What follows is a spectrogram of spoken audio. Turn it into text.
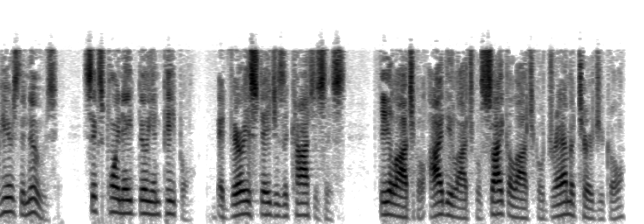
here's the news 6.8 billion people at various stages of consciousness theological, ideological, psychological, dramaturgical.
